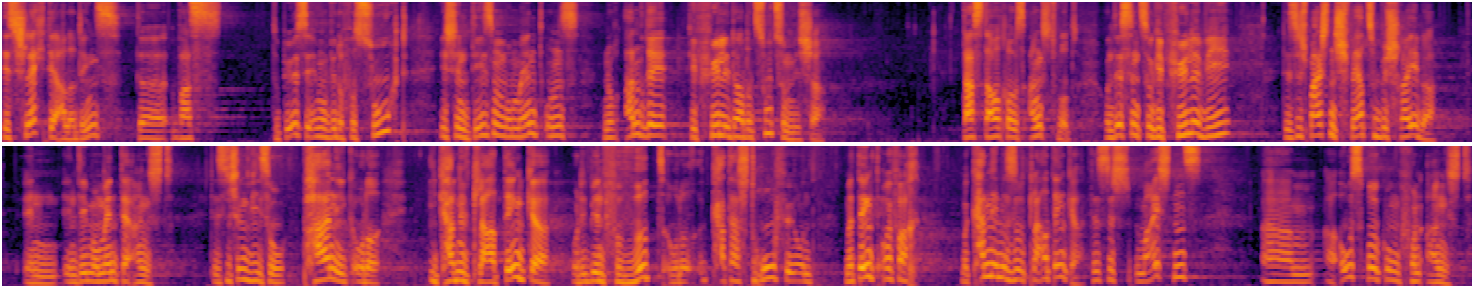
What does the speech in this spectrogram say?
das Schlechte allerdings, der, was der Böse immer wieder versucht, ist in diesem Moment uns noch andere Gefühle da dazu zu mischen. Dass daraus Angst wird. Und das sind so Gefühle wie, das ist meistens schwer zu beschreiben in, in dem Moment der Angst. Das ist irgendwie so Panik oder ich kann nicht klar denken oder ich bin verwirrt oder Katastrophe. Und man denkt einfach, man kann nicht mehr so klar denken. Das ist meistens ähm, eine Auswirkung von Angst.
